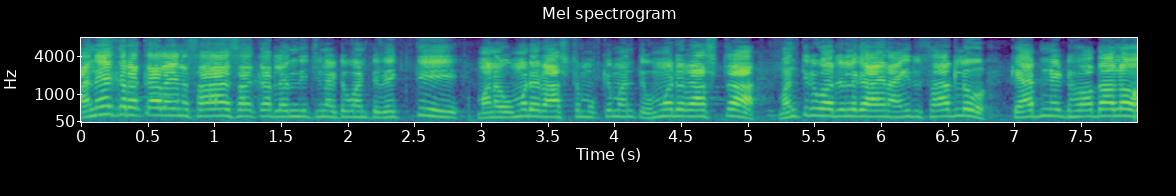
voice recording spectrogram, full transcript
అనేక రకాలైన సహాయ సహకారాలు అందించినటువంటి వ్యక్తి మన ఉమ్మడి రాష్ట్ర ముఖ్యమంత్రి ఉమ్మడి రాష్ట్ర మంత్రివర్యులుగా ఆయన ఐదు సార్లు కేబినెట్ హోదాలో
